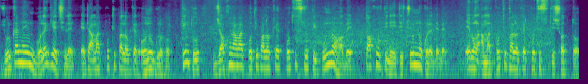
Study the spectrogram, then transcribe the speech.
জুলকারনাইন বলে গিয়েছিলেন, এটা আমার প্রতিপালকের অনুগ্রহ। কিন্তু যখন আমার প্রতিপালকের প্রতিশ্রুতি পূর্ণ হবে, তখন তিনি এটি চূর্ণ করে দেবেন। এবং আমার প্রতিপালকের প্রতিশ্রুতি সত্য।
